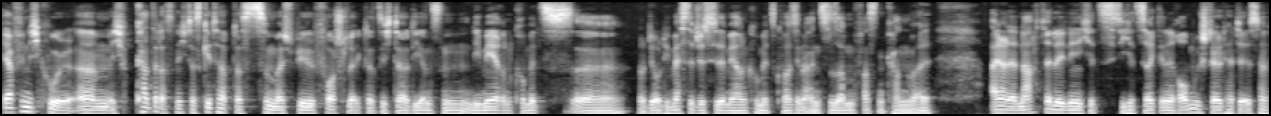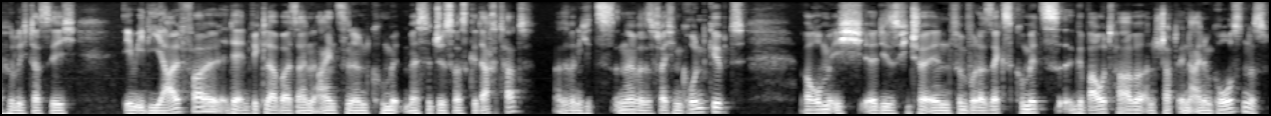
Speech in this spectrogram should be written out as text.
Ja, finde ich cool. Ähm, ich kannte das nicht, dass GitHub das zum Beispiel vorschlägt, dass ich da die ganzen, die mehreren Commits äh, oder die Messages dieser mehreren Commits quasi in einen zusammenfassen kann, weil einer der Nachteile, den ich jetzt, die ich jetzt direkt in den Raum gestellt hätte, ist natürlich, dass sich im Idealfall der Entwickler bei seinen einzelnen Commit-Messages was gedacht hat. Also wenn ich jetzt, ne, was es vielleicht einen Grund gibt, warum ich äh, dieses Feature in fünf oder sechs Commits äh, gebaut habe, anstatt in einem großen. Das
